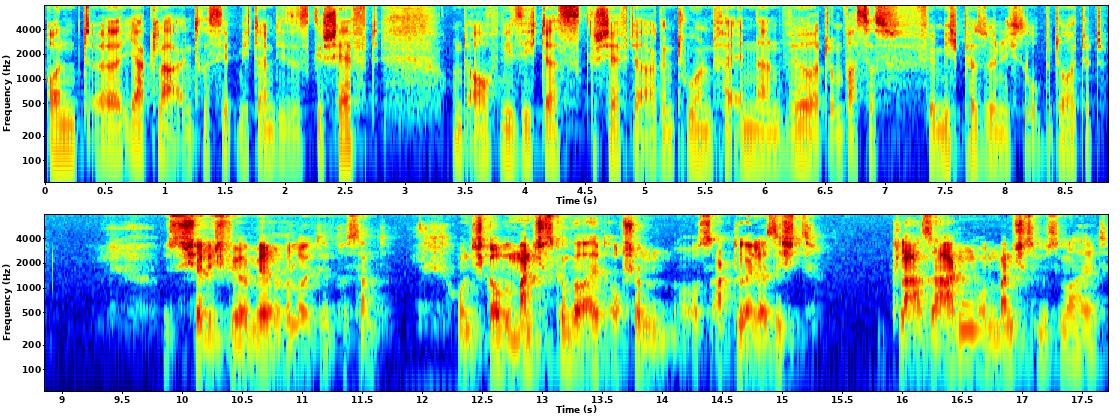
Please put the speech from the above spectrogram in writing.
Und äh, ja, klar, interessiert mich dann dieses Geschäft und auch, wie sich das Geschäft der Agenturen verändern wird und was das für mich persönlich so bedeutet. Ist sicherlich für mehrere Leute interessant. Und ich glaube, manches können wir halt auch schon aus aktueller Sicht klar sagen und manches müssen wir halt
